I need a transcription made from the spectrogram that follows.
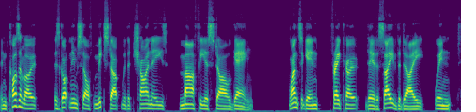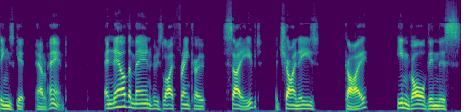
And Cosimo has gotten himself mixed up with a Chinese mafia style gang. Once again, Franco there to save the day when things get out of hand. And now the man whose life Franco saved, a Chinese guy involved in this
